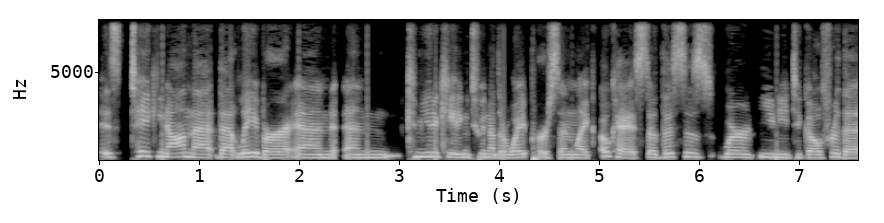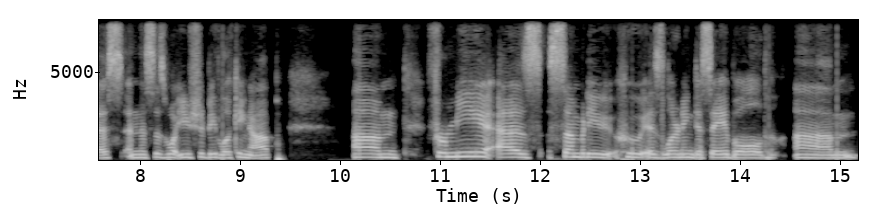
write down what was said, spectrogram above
is taking on that that labor and and communicating to another white person, like, okay, so this is where you need to go for this, and this is what you should be looking up um, for me, as somebody who is learning disabled, um,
